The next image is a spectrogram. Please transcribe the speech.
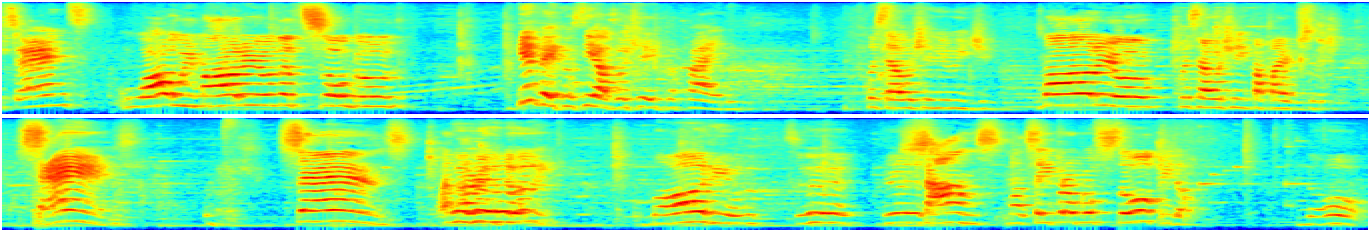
sense! Wow, Mario, that's so good. Che fai così la voce di papà Eric? Questa è la voce di Luigi. Mario! Questa è la voce di papà Sans! Sans! What are you doing? Mario! Sans, ma sei proprio stupido! No!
